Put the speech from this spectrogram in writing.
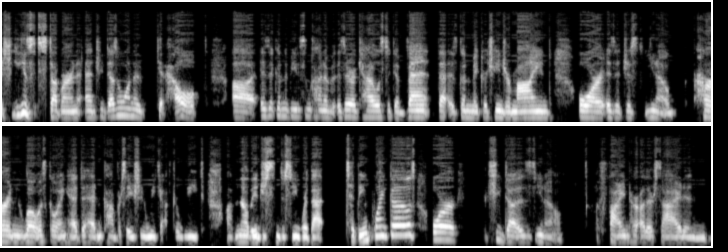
she is stubborn and she doesn't want to get helped Uh, is it going to be some kind of, is there a catalytic event that is going to make her change her mind? Or is it just, you know, her and Lois going head to head in conversation week after week? Um, that'll be interesting to see where that tipping point goes. Or she does, you know, find her other side and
